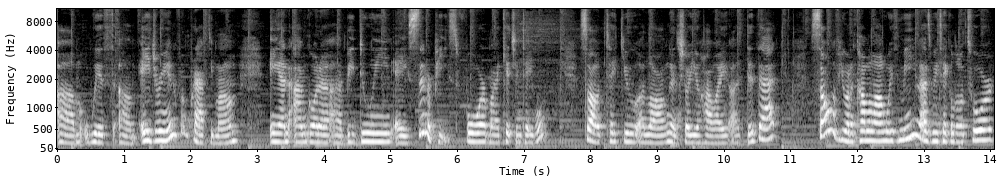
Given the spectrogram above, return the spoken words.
um, with um, Adrienne from Crafty Mom and I'm going to uh, be doing a centerpiece for my kitchen table. So I'll take you along and show you how I uh, did that. So if you want to come along with me as we take a little tour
